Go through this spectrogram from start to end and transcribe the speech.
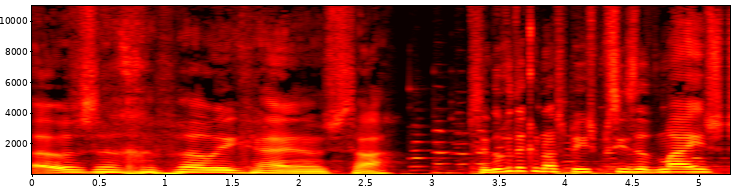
aos republicanos, tá? Sem dúvida que o nosso país precisa de mais.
